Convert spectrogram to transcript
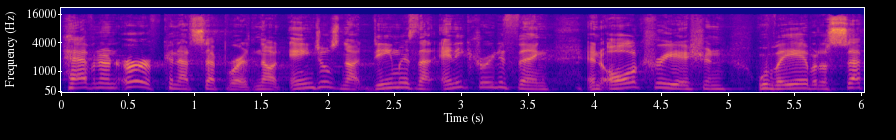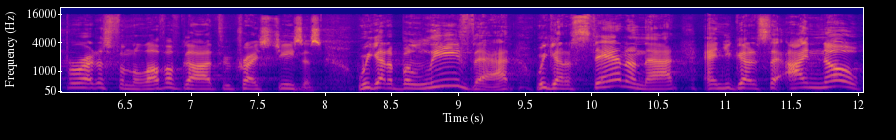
heaven and earth cannot separate us. Not angels, not demons, not any created thing and all creation will be able to separate us from the love of God through Christ Jesus. We got to believe that. We got to stand on that. And you got to say, I know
